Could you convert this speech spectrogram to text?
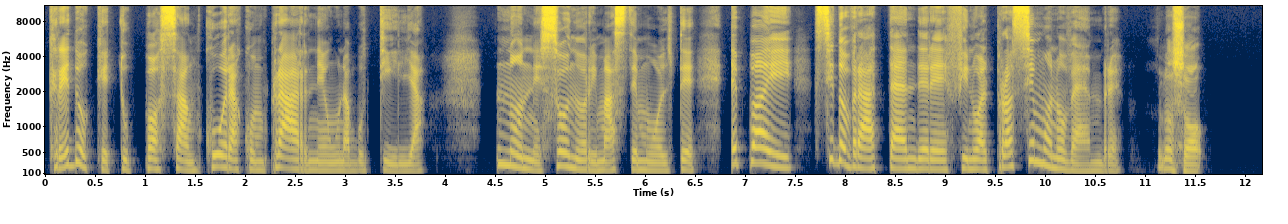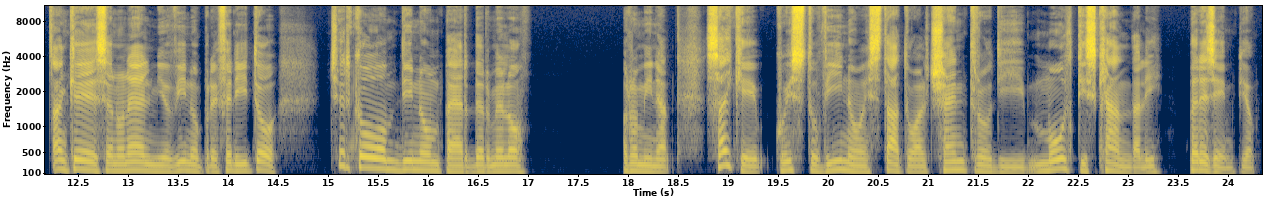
Credo che tu possa ancora comprarne una bottiglia. Non ne sono rimaste molte e poi si dovrà attendere fino al prossimo novembre. Lo so, anche se non è il mio vino preferito, cerco di non perdermelo. Romina, sai che questo vino è stato al centro di molti scandali? Per esempio,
